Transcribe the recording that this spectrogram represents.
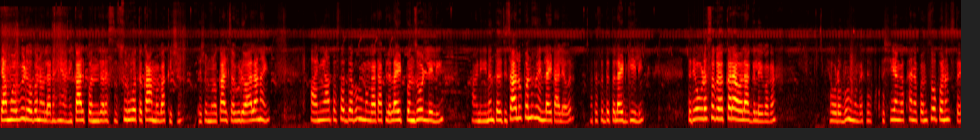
त्यामुळं व्हिडिओ बनवला नाही आणि काल पण जरा सुरू होतं कामं बाकीची. त्याच्यामुळं कालचा व्हिडिओ आला नाही. आणि आता सध्या भुईमुगात आपल्या लाइट पण जोडलेली. आणि नंतर ती चालू पण होईल लाइट आल्यावर. आता सध्या तर लाइट गेली. तर एवढं सगळं करावं लागलं आहे बघा. एवढं भुईमुगाचं फक्त शेंगा खाणं पण सोपं नसतंय.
